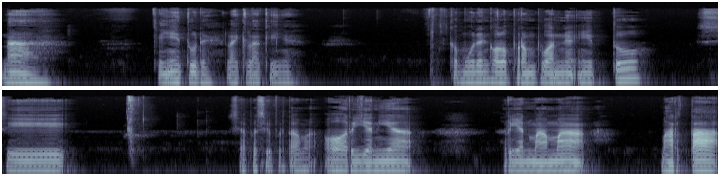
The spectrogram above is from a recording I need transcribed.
nah kayaknya itu deh laki-lakinya. Kemudian kalau perempuannya itu si siapa sih pertama? Oh Riania. Rian Mama. Marta.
